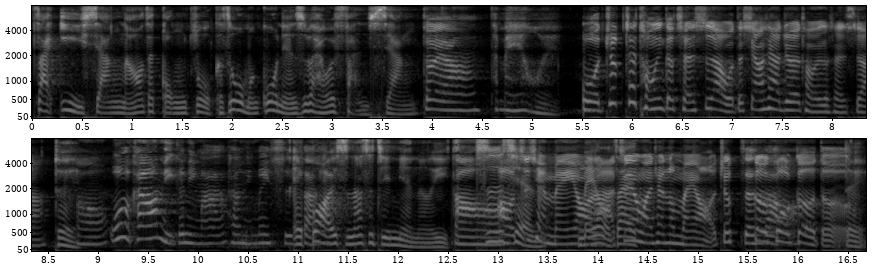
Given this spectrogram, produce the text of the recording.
在异乡，然后在工作，可是我们过年是不是还会返乡？对啊，他没有哎、我就在同一个城市啊，我的乡下就在同一个城市啊。对，哦，我有看到你跟你妈还有你妹吃哎、饭，不好意思，那是今年而已，哦哦，之前之前没有啦，之没有在前完全都没有，就真的哦各过各的。，对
